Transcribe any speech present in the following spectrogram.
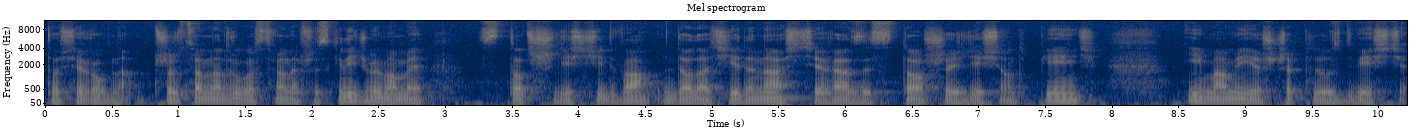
to się równa. Przerzucamy na drugą stronę wszystkie liczby. Mamy 132, dodać 11 razy 165 i mamy jeszcze plus 200.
